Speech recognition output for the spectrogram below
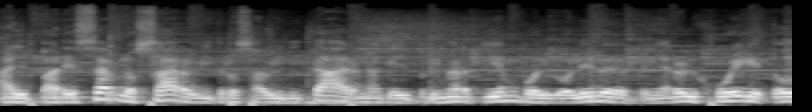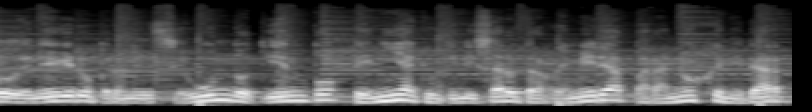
Al parecer los árbitros habilitaron a que el primer tiempo el golero de Peñarol juegue todo de negro, pero en el segundo tiempo tenía que utilizar otra remera para no generar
